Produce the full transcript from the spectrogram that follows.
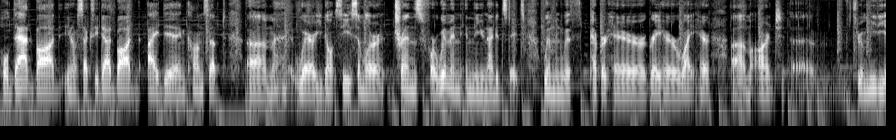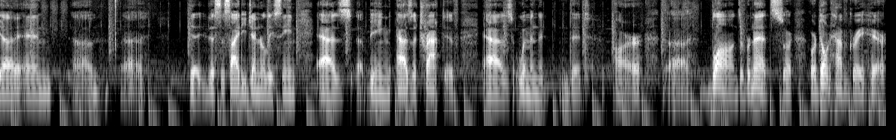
whole dad bod, you know, sexy dad bod idea and concept um, where you don't see similar trends for women in the United States. Women with peppered hair or gray hair or white hair um, aren't uh, through media and um, uh, the society generally seen as uh, being as attractive as women that that are uh, blondes or brunettes or, or don't have gray hair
